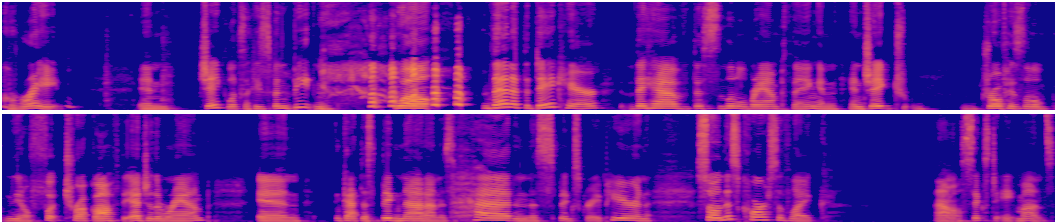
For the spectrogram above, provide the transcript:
great, and Jake looks like he's been beaten. well, then at the daycare, they have this little ramp thing, and and Jake dr- drove his little you know foot truck off the edge of the ramp and got this big knot on his head and this big scrape here and the, so in this course of like I don't know six to eight months,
